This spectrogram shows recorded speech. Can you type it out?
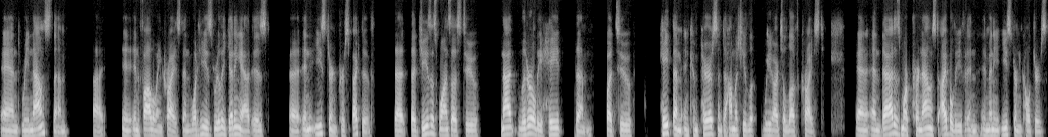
and renounce them uh, in, in, following Christ? And what he's really getting at is uh, an Eastern perspective that, that Jesus wants us to not literally hate them, but to hate them in comparison to how much lo- we are to love Christ. And, and that is more pronounced, I believe, in, in many Eastern cultures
